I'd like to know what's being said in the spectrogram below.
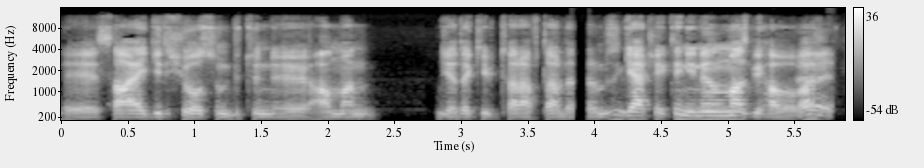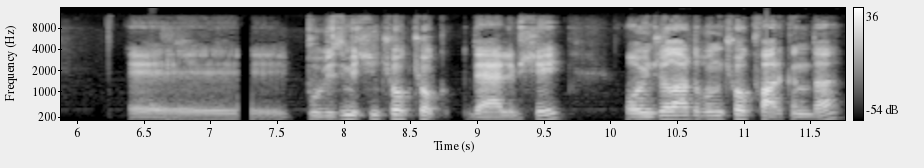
e, sahaya girişi olsun bütün e, Almanya'daki taraftarlarımızın gerçekten inanılmaz bir hava var. Evet. Ee, bu bizim için çok çok değerli bir şey. Oyuncular da bunun çok farkında.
